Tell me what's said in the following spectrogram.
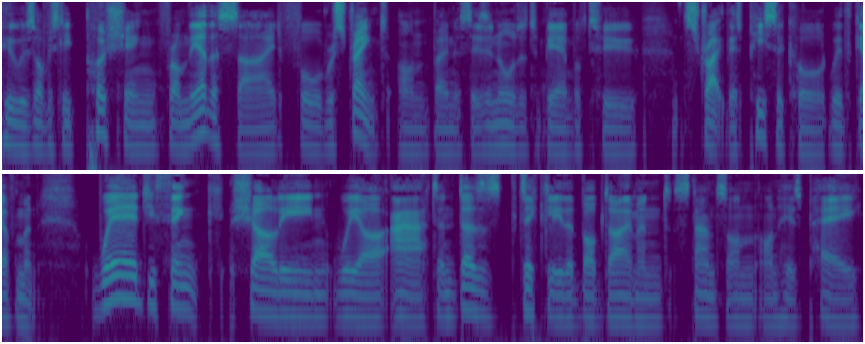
who was obviously pushing from the other side for restraint on bonuses in order to be able to strike this peace accord with government. Where do you think, Sharlene, we are at, and does particularly the Bob Diamond stance on, on his pay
